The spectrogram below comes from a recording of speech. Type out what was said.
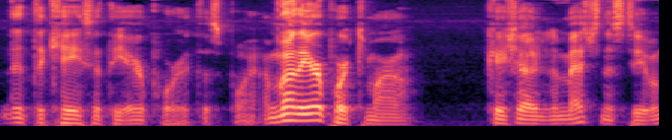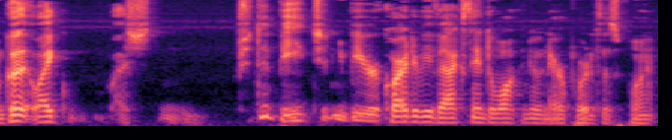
that the case at the airport at this point? I'm going to the airport tomorrow. In case I didn't mention this to you, I'm going. Like, shouldn't it be? Shouldn't you be required to be vaccinated to walk into an airport at this point?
